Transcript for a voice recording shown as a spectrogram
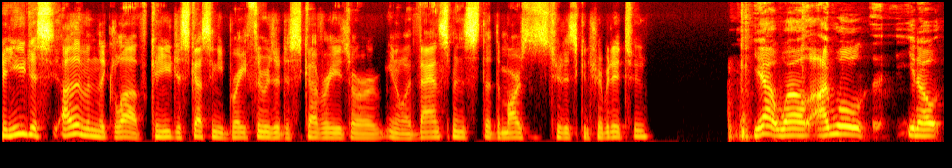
Can you just, other than the glove, can you discuss any breakthroughs or discoveries or you know advancements that the Mars Institute has contributed to? Yeah, well, I will. You know,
